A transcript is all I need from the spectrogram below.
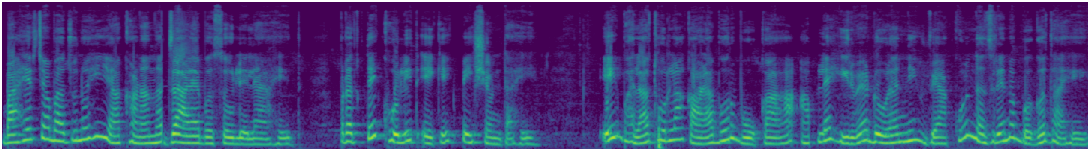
बाहेरच्या बाजूनही या खणांना जाळ्या बसवलेल्या आहेत. प्रत्येक खोलीत एक एक पेशंट आहे. एक भलाथोरला काळाभोर बोका आपल्या हिरव्या डोळ्यांनी व्याकुळ नजरेनं बघत आहे.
